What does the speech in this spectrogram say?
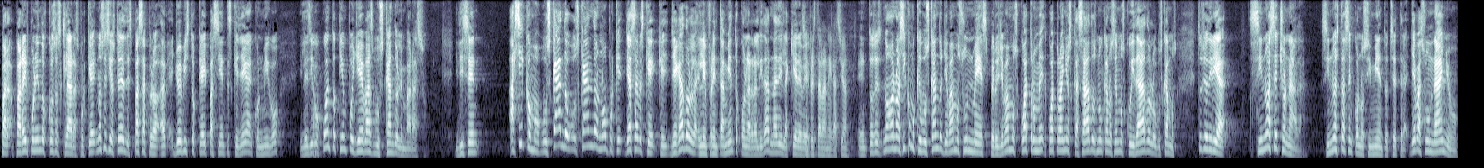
para, para ir poniendo cosas claras, porque no sé si a ustedes les pasa, pero ah, yo he visto que hay pacientes que llegan conmigo y les digo, ¿cuánto tiempo llevas buscando el embarazo? Y dicen, así como buscando, buscando, no, porque ya sabes que, que llegado la- el enfrentamiento con la realidad, nadie la quiere ver. Siempre está la negación. Entonces, no, no, así como que buscando llevamos un mes, pero llevamos cuatro, cuatro años casados, nunca nos hemos cuidado, lo buscamos. Entonces yo diría, si no has hecho nada, si no estás en conocimiento, etcétera, llevas un año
